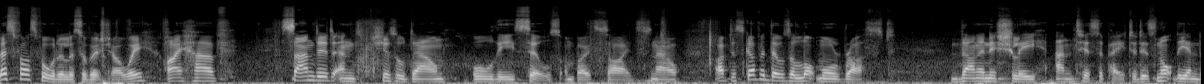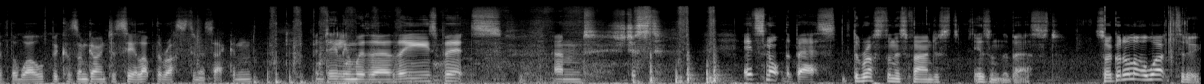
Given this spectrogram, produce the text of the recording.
Let's fast forward a little bit, shall we? I have sanded and chiseled down all the sills on both sides. Now, I've discovered there was a lot more rust than initially anticipated. It's not the end of the world because I'm going to seal up the rust in a second. Been dealing with uh, these bits and it's just, it's not the best. The rust on this fan just isn't the best. So I've got a lot of work to do.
